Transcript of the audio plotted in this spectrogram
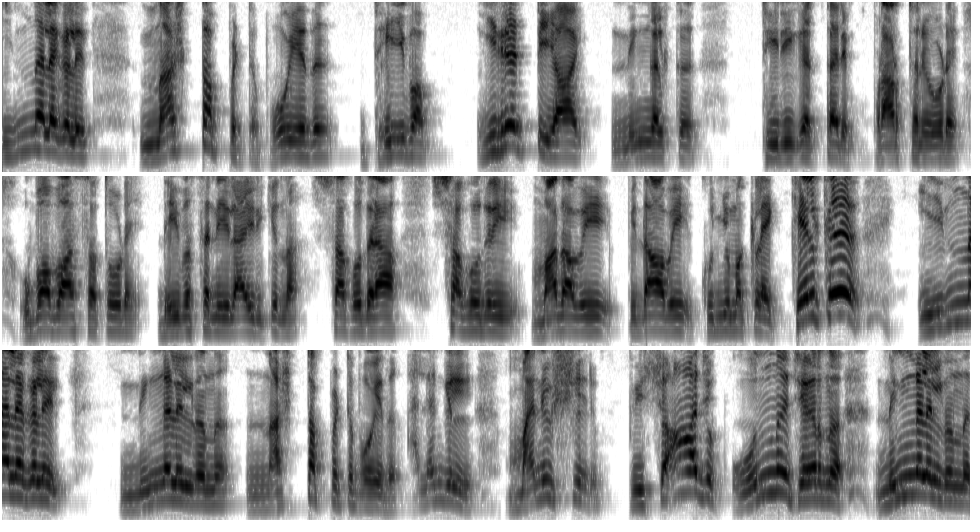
ഇന്നലകളിൽ നഷ്ടപ്പെട്ടു പോയത്. ദൈവം ഇരട്ടിയായി നിങ്ങൾക്ക് തിരികെ തരും. പ്രാർത്ഥനയോടെ ഉപവാസത്തോടെ ദൈവസന്നിധിയിലായിരിക്കുന്ന സഹോദര സഹോദരി മാതാവേ പിതാവേ കുഞ്ഞുമക്കളെ കേൾക്ക്. ഇന്നലകളിൽ നിങ്ങളിൽ നിന്ന് നഷ്ടപ്പെട്ടു പോയത് അല്ലെങ്കിൽ മനുഷ്യരും പിശാചും ഒന്ന് ചേർന്ന് നിങ്ങളിൽ നിന്ന്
